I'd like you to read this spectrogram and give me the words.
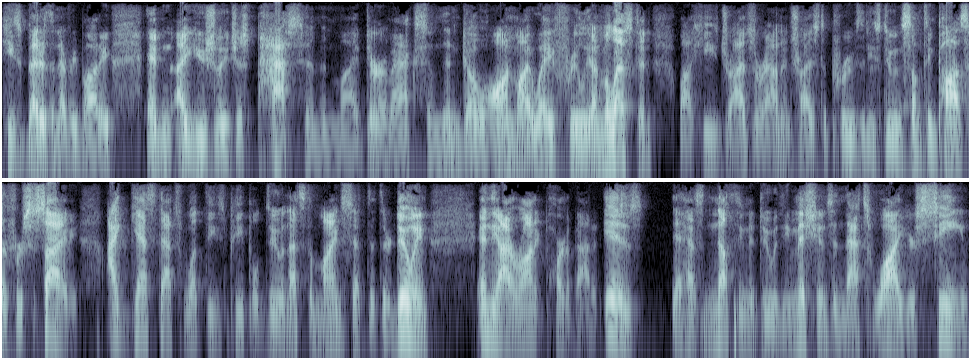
He's better than everybody. And I usually just pass him in my Duramax and then go on my way freely unmolested while he drives around and tries to prove that he's doing something positive for society. I guess that's what these people do and that's the mindset that they're doing. And the ironic part about it is it has nothing to do with emissions and that's why you're seeing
